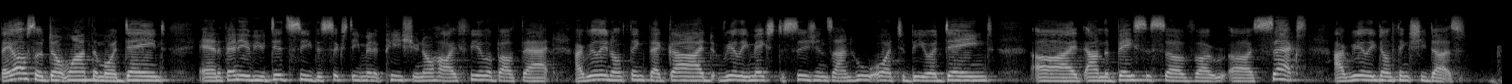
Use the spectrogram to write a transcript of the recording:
they also don't want them ordained. And if any of you did see the 60 minute piece, you know how I feel about that. I really don't think that God really makes decisions on who ought to be ordained uh, on the basis of uh, uh, sex. I really don't think she does.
